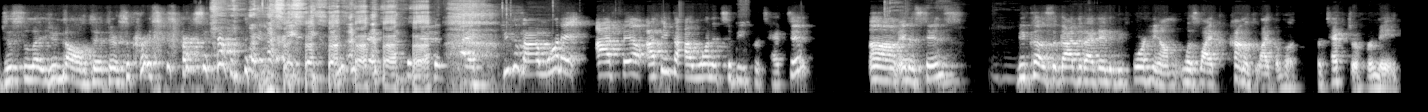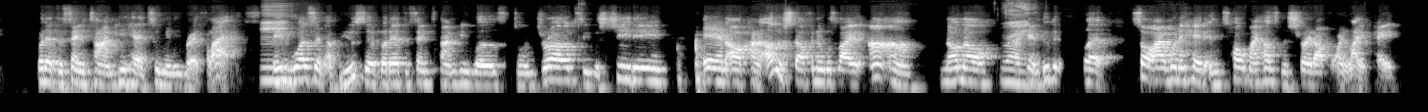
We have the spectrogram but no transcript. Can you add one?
just to let you know that there's a crazy person out there. because I wanted, I felt, I think I wanted to be protected, um, in a sense because the guy that I dated before him was like kind of like a protector for me. But at the same time, he had too many red flags. Mm. He wasn't abusive, but at the same time, he was doing drugs, he was cheating, and all kind of other stuff. And it was like, uh, uh-uh, uh no, no, right. I can't do this. But so I went ahead and told my husband straight off point, like, hey,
